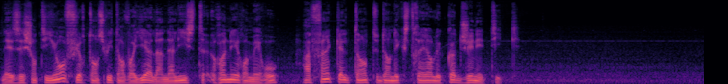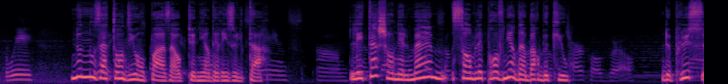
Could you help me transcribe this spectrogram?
Les échantillons furent ensuite envoyés à l'analyste René Romero afin qu'elle tente d'en extraire le code génétique. Nous ne nous attendions pas à obtenir des résultats. Les taches en elles-mêmes semblaient provenir d'un barbecue. De plus,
